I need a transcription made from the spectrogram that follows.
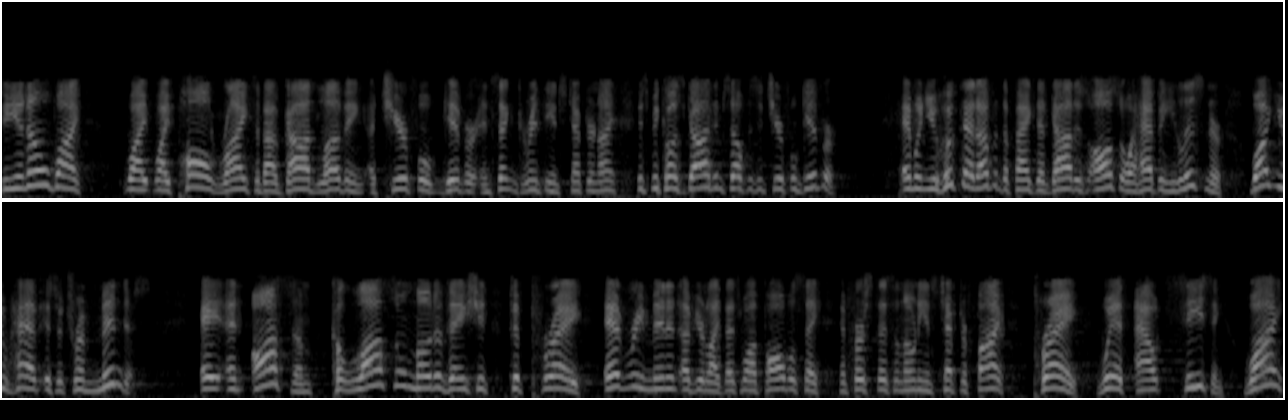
Do you know why, why, why Paul writes about God loving a cheerful giver in 2 Corinthians chapter 9? It's because God himself is a cheerful giver. And when you hook that up with the fact that God is also a happy listener, what you have is a tremendous, a, an awesome, colossal motivation to pray every minute of your life. That's why Paul will say in 1 Thessalonians chapter 5, pray without ceasing. Why?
